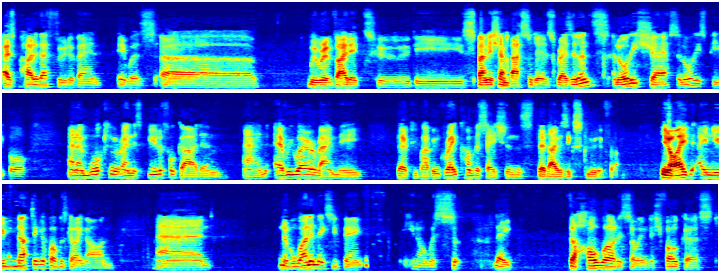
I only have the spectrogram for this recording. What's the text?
as part of that food event, it was uh, we were invited to the Spanish ambassador's residence, and all these chefs and all these people, and I'm walking around this beautiful garden and everywhere around me, there are people having great conversations that I was excluded from. You know, I, I knew nothing of what was going on. And number one, it makes you think, you know, we're so, like, the whole world is so English focused.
